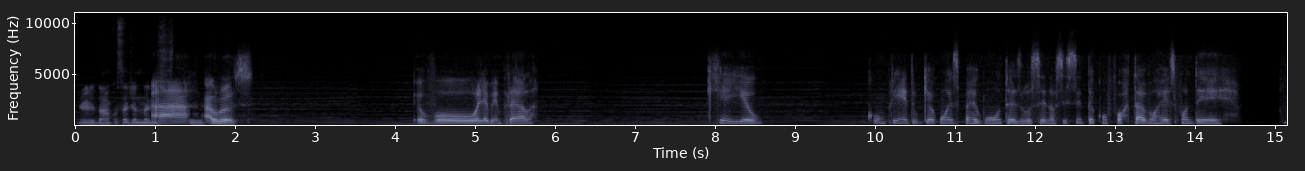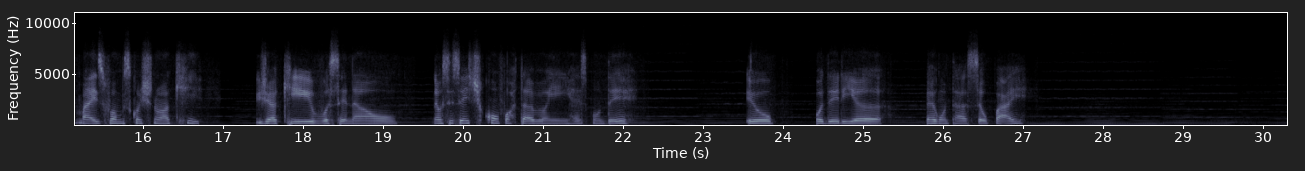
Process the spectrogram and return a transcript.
Ele dá uma coçadinha no nariz. a, tipo, a tá. Rose. Eu vou olhar bem pra ela. Ok, eu compreendo que algumas perguntas você não se sinta confortável em responder. Mas vamos continuar aqui. Já que você não, não se sente confortável em responder, eu poderia perguntar a seu pai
